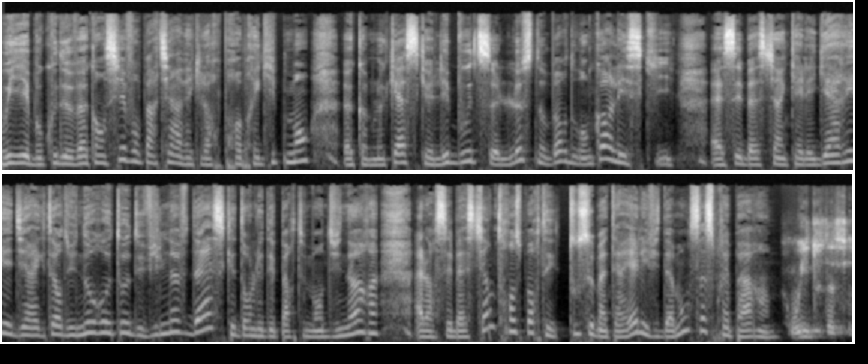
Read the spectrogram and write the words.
Oui, et beaucoup de vacanciers vont partir avec leur propre équipement, euh, comme le casque, les boots, le snowboard ou encore les skis. Euh, Sébastien Calégari est directeur du Noroto de Villeneuve d'Ascq, dans le département du Nord. Alors Sébastien, transporter tout ce matériel, évidemment, ça se prépare. Oui, tout à fait.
